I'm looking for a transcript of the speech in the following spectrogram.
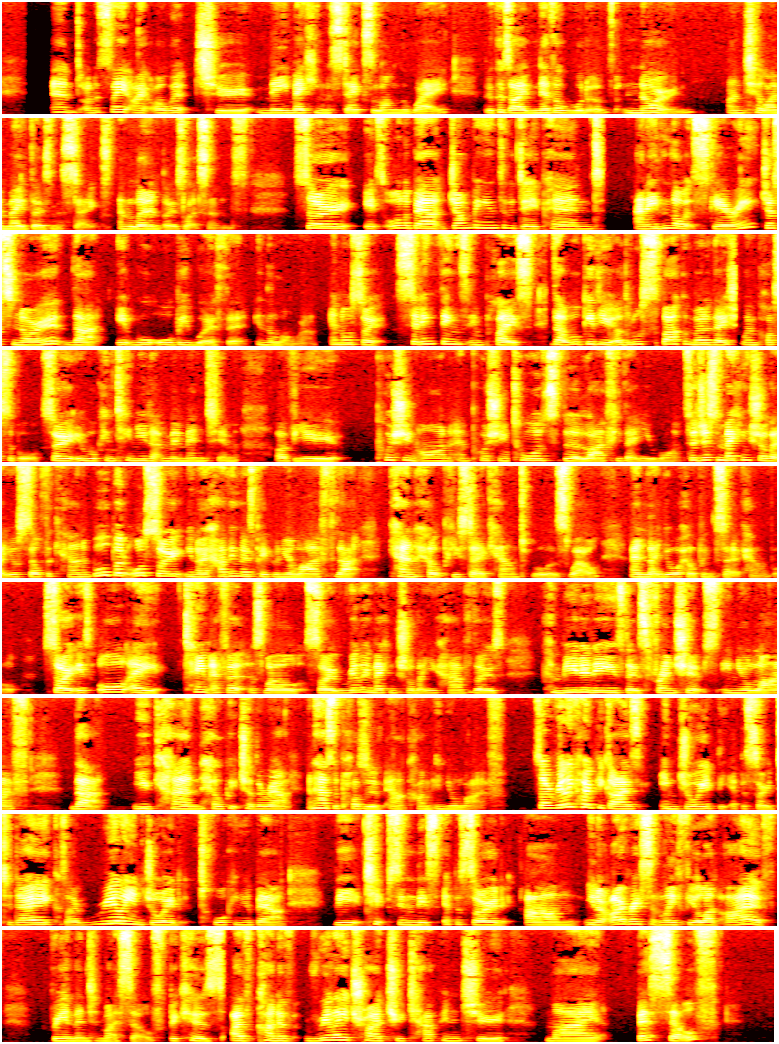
And honestly, I owe it to me making mistakes along the way because I never would have known until I made those mistakes and learned those lessons. So it's all about jumping into the deep end. And even though it's scary, just know that it will all be worth it in the long run. And also setting things in place that will give you a little spark of motivation when possible. So it will continue that momentum of you pushing on and pushing towards the life that you want. So just making sure that you're self accountable, but also, you know, having those people in your life that can help you stay accountable as well and that you're helping stay accountable. So it's all a team effort as well. So, really making sure that you have those communities, those friendships in your life that you can help each other out and has a positive outcome in your life. So, I really hope you guys enjoyed the episode today because I really enjoyed talking about the tips in this episode. Um, you know, I recently feel like I've reinvented myself because I've kind of really tried to tap into my best self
